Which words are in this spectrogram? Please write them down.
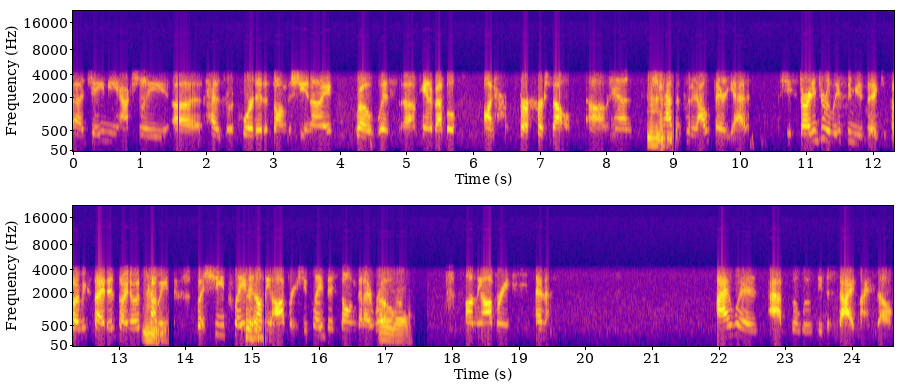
uh Jamie actually uh has recorded a song that she and I wrote with um Hannah Bethel on her, for herself. Um and she Mhm. hasn't put it out there yet. She's starting to release new music, so I'm excited. So I know it's Mhm. coming. But she played it on the Opry. She played this song that I oh wrote wow. on the Opry, and I was absolutely beside myself.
